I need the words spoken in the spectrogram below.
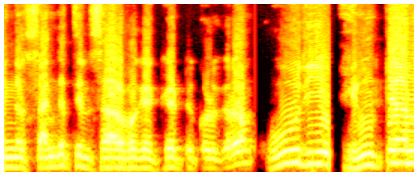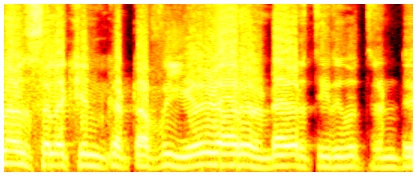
எங்கள் சங்கத்தின் சார்பாக கேட்டுக்கொள்கிறோம். ஊதிய இன்டர்னல் செலக்ஷன் கட் ஆஃப் ஏழு ஆறு ரெண்டாயிரத்தி இருபத்தி ரெண்டு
